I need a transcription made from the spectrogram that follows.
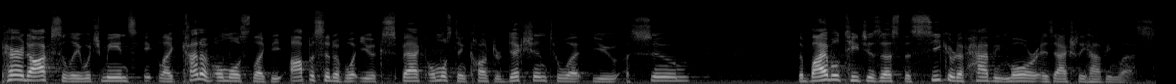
Paradoxically, which means it, like kind of almost like the opposite of what you expect, almost in contradiction to what you assume. The Bible teaches us the secret of having more is actually having less.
